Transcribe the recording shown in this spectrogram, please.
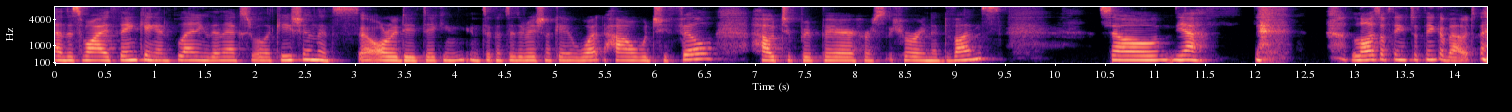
and that's why thinking and planning the next relocation, it's already taking into consideration, okay, what, how would she feel, how to prepare her, her in advance. So yeah, lots of things to think about.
